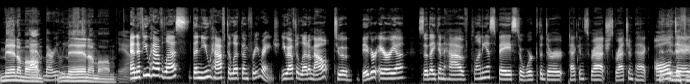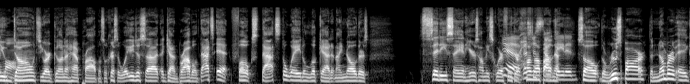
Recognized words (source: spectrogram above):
minimum, At very least. minimum. yeah. And if you have less, then you have to let them free range. You have to let them out to a bigger area so they can have plenty of space to work the dirt, peck and scratch, scratch and peck all and day if you long. don't, you are gonna have problems. So, Krista, what you just said again, bravo. That's it, folks. That's the way to look at it. And I know there's cities saying here's how many square feet Yeah, they're hung just up on outdated. that. So the roost bar, the number of egg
